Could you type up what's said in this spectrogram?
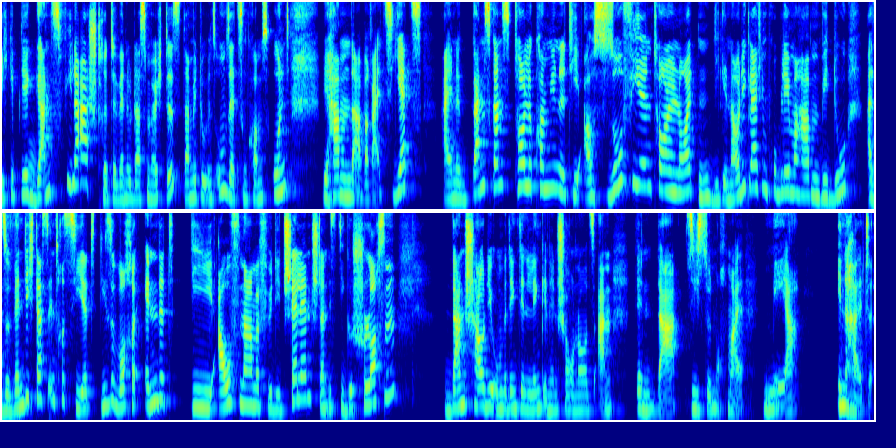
Ich gebe dir ganz viele Arschtritte, wenn du das möchtest, damit du ins Umsetzen kommst. Und wir haben da bereits jetzt eine ganz, ganz tolle Community aus so vielen tollen Leuten, die genau die gleichen Probleme haben wie du. Also wenn dich das interessiert, diese Woche endet die Aufnahme für die Challenge, dann ist die geschlossen. Dann schau dir unbedingt den Link in den Show Notes an, denn da siehst du noch mal mehr Inhalte.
